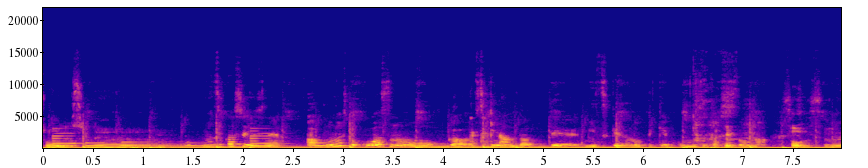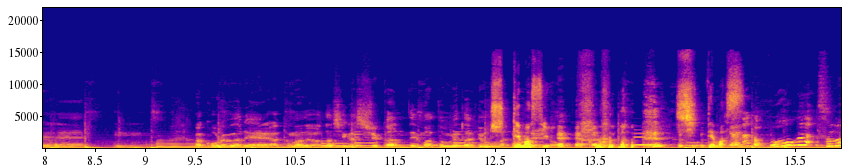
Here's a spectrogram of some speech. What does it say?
そうですね。難しいですねあこの人壊すのが好きなんだって見つけるのって結構難しそうな そうですね、うんまあこれはねあくまで私が主観でまとめた表知ってますよ。知ってます。いやなんか妨害その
